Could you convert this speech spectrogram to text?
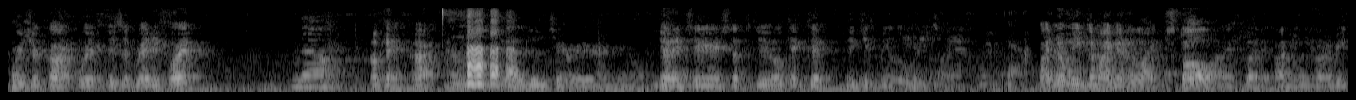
Where's your car? Where, is it ready for it? No. Okay, all right. Um, I gotta do interior and, you know. You got interior and stuff to do? Okay, good. It gives me a little bit of time. Yeah. By no means am I gonna like stall on it, but I mean, you know what I mean?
